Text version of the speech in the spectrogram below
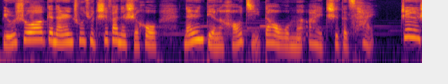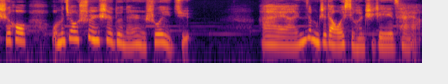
比如说，跟男人出去吃饭的时候，男人点了好几道我们爱吃的菜，这个时候我们就要顺势对男人说一句：“哎呀，你怎么知道我喜欢吃这些菜啊？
